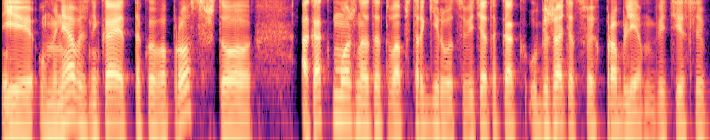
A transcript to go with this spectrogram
И у меня возникает такой вопрос, что а как можно от этого абстрагироваться? Ведь это как убежать от своих проблем. Ведь если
